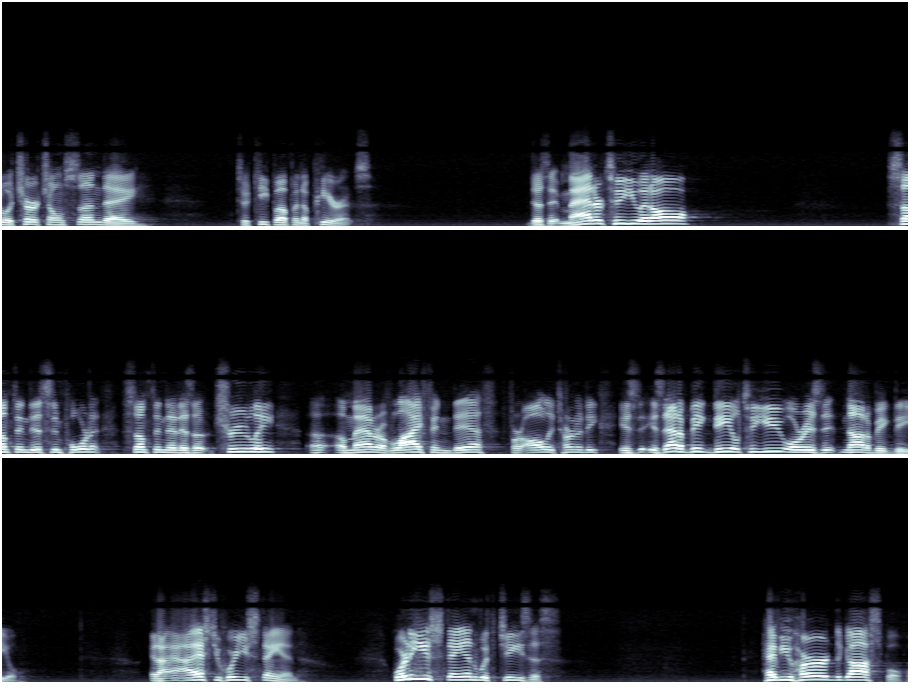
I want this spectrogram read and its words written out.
to a church on Sunday to keep up an appearance? Does it matter to you at all? Something this important, something that is a truly a, matter of life and death for all eternity? Is, is that a big deal to you or is it not a big deal? And I, I asked you where you stand. Where do you stand with Jesus? Have you heard the gospel?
